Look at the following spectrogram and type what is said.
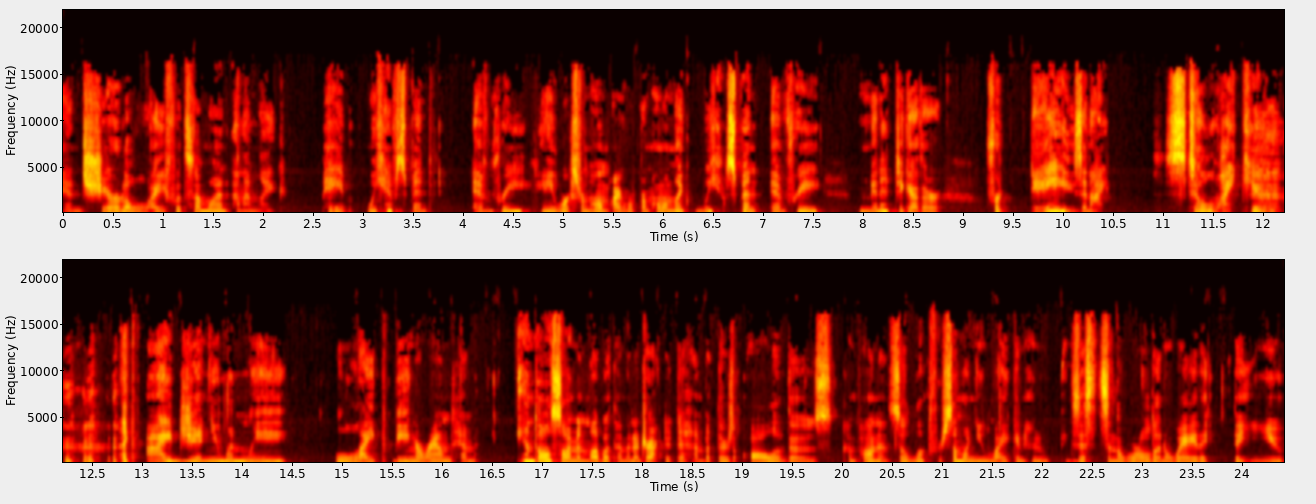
and shared a life with someone. And I'm like, babe, we have spent every. He works from home. I work from home. I'm like, we have spent every minute together for days, and I still like you. like I genuinely like being around him. And also I'm in love with him and attracted to him, but there's all of those components. So look for someone you like and who exists in the world in a way that, that you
